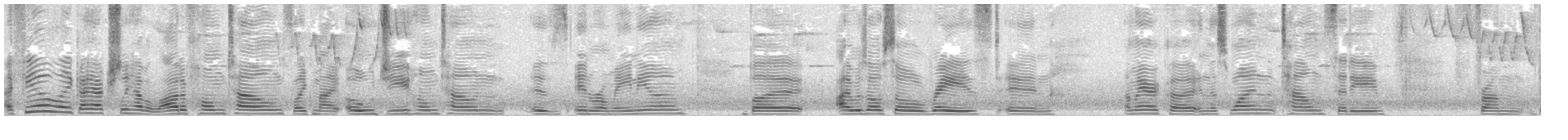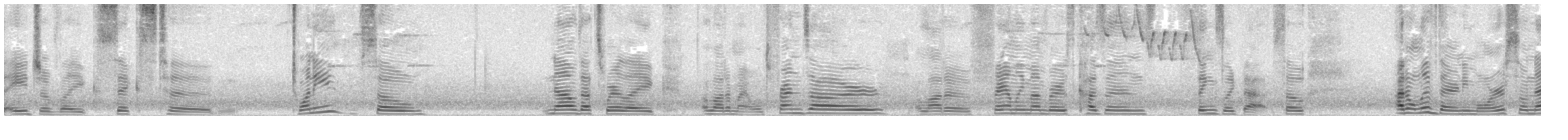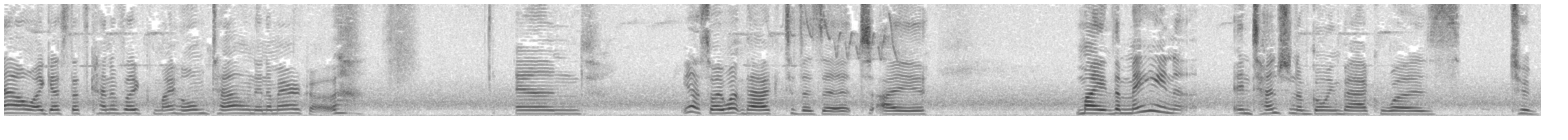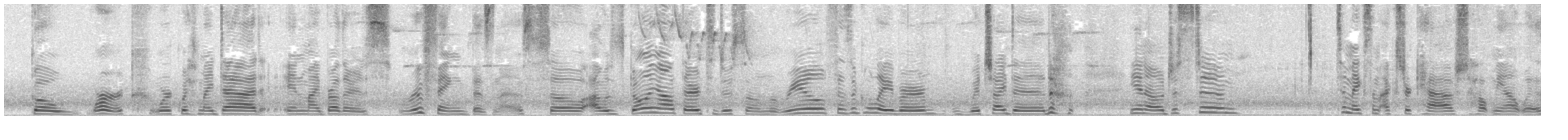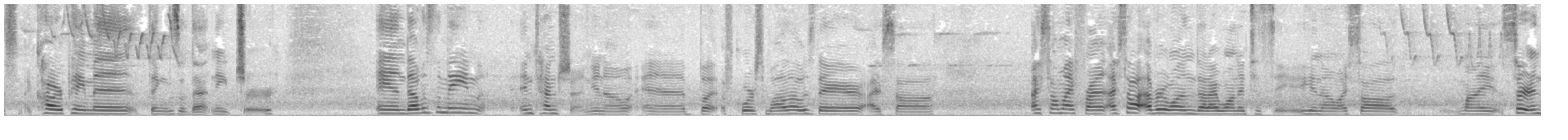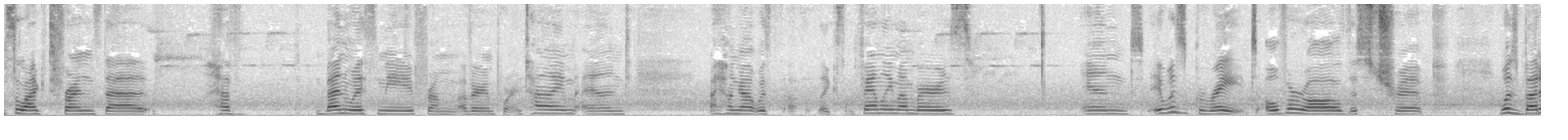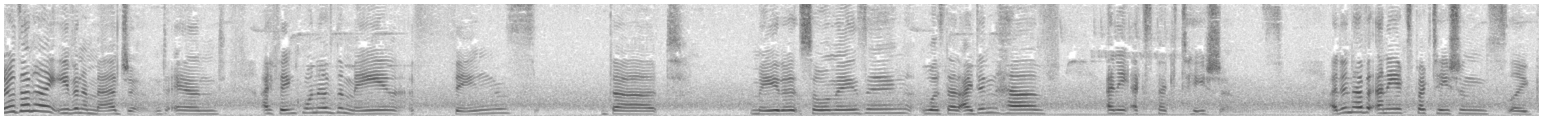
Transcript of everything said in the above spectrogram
I feel like I actually have a lot of hometowns. Like my OG hometown is in Romania, but I was also raised in America in this one town city from the age of like 6 to 20. So now that's where like a lot of my old friends are, a lot of family members, cousins, things like that. So I don't live there anymore. So now I guess that's kind of like my hometown in America. and yeah, so I went back to visit. I my the main intention of going back was to go work, work with my dad in my brother's roofing business. So I was going out there to do some real physical labor, which I did, you know, just to to make some extra cash to help me out with my car payment, things of that nature. And that was the main intention, you know. Uh, but of course, while I was there, I saw I saw my friend, I saw everyone that I wanted to see. You know, I saw my certain select friends that have been with me from a very important time and I hung out with uh, like some family members and it was great. Overall, this trip was better than I even imagined and I think one of the main things that made it so amazing was that I didn't have any expectations I didn't have any expectations like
